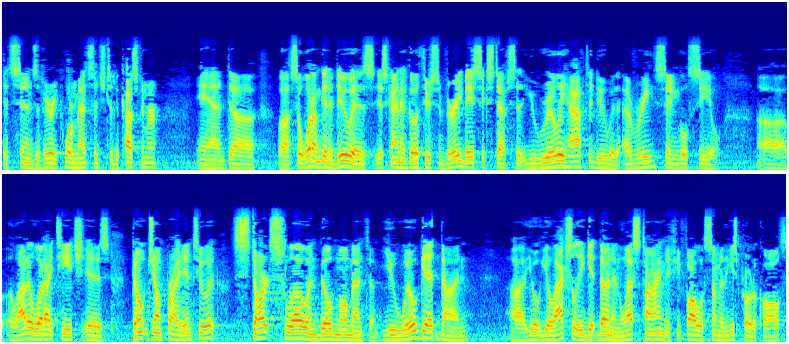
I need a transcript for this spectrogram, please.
It sends a very poor message to the customer. And uh, uh, so what I'm going to do is, is kind of go through some very basic steps that you really have to do with every single seal. Uh, a lot of what I teach is don't jump right into it. Start slow and build momentum. You will get done. Uh, you'll, you'll actually get done in less time if you follow some of these protocols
